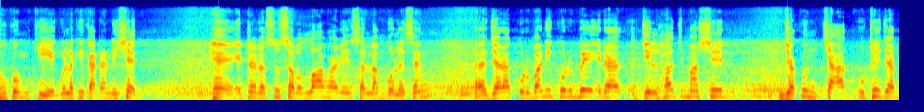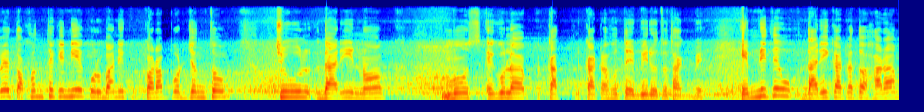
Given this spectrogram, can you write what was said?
হুকুম কি? এগুলা কি কাটা নিষেধ? হ্যাঁ এটা রসুল সাল্লাহ আলি সাল্লাম বলেছেন যারা কুরবানি করবে, এরা জিলহজ মাসের যখন চাঁদ উঠে যাবে, তখন থেকে নিয়ে কোরবানি করা পর্যন্ত চুল, দাড়ি, নখ মুস এগুলা কাটা হতে বিরত থাকবে। এমনিতেও দাড়ি কাটা তো হারাম,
